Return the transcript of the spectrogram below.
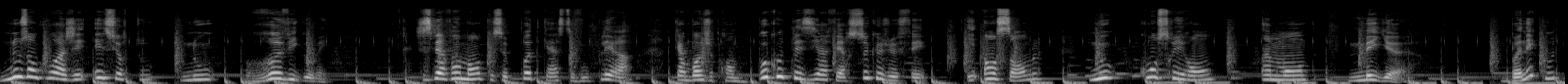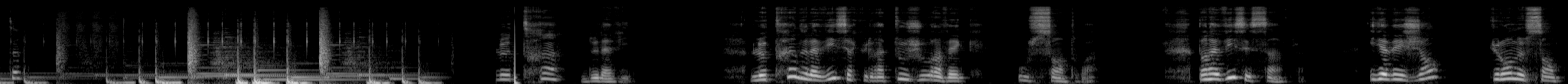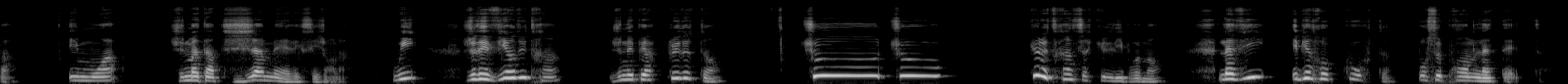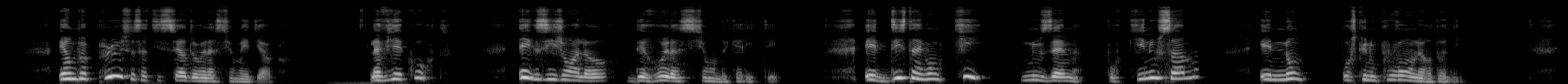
nous encourager et surtout nous revigorer. J'espère vraiment que ce podcast vous plaira car moi je prends beaucoup de plaisir à faire ce que je fais et ensemble, nous construirons un monde meilleur. Bonne écoute Le train de la vie. Le train de la vie circulera toujours avec ou sans toi. Dans la vie, c'est simple. Il y a des gens que l'on ne sent pas. Et moi, je ne m'attarde jamais avec ces gens-là. Oui, je les viens du train, je ne perds plus de temps. Tchou, tchou. Que le train circule librement. La vie est bien trop courte pour se prendre la tête. Et on ne peut plus se satisfaire de relations médiocres. La vie est courte. Exigeons alors des relations de qualité. Et distinguons qui nous aime pour qui nous sommes et non pour ce que nous pouvons leur donner.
